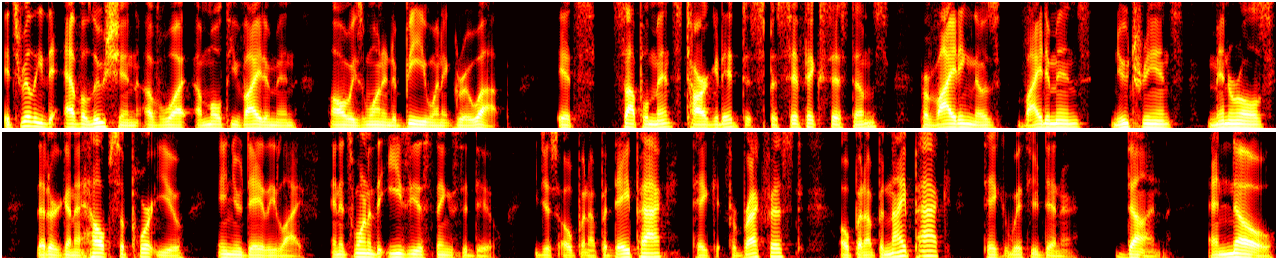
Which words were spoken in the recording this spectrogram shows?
it's really the evolution of what a multivitamin always wanted to be when it grew up. It's supplements targeted to specific systems, providing those vitamins, nutrients, minerals that are going to help support you in your daily life. And it's one of the easiest things to do. You just open up a day pack, take it for breakfast, open up a night pack, take it with your dinner. Done. And know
